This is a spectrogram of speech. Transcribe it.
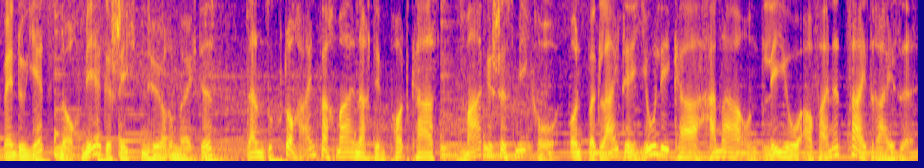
Wenn du jetzt noch mehr Geschichten hören möchtest, dann such doch einfach mal nach dem Podcast Magisches Mikro und begleite Julika, Hanna und Leo auf eine Zeitreise.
